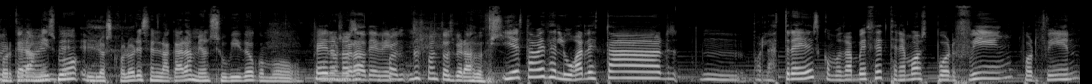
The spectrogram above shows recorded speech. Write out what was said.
porque ahora mismo los colores en la cara me han subido como Pero unos, no se te ve. unos cuantos grados. Y esta vez, en lugar de estar mm, por las tres, como otras veces, tenemos por fin, por fin,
